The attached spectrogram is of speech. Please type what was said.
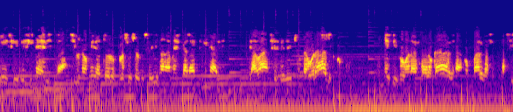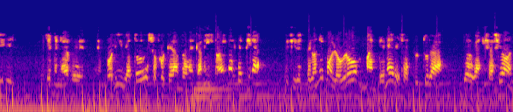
es, inédita. Si uno mira todos los procesos que se dieron en América Latina de, avances de derechos laborales, como en México con Álvaro Cárdenas, con Vargas en Brasil, el MNR en Bolivia, todo eso fue quedando en el camino. En Argentina, es decir, el peronismo logró mantener esa estructura de organización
